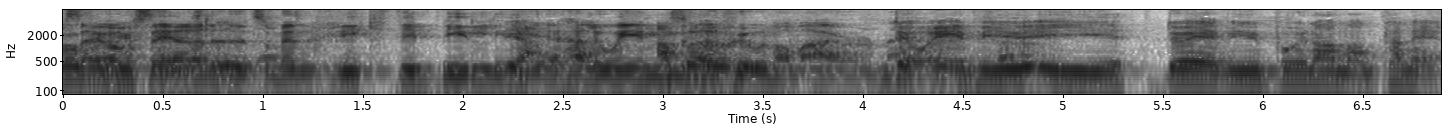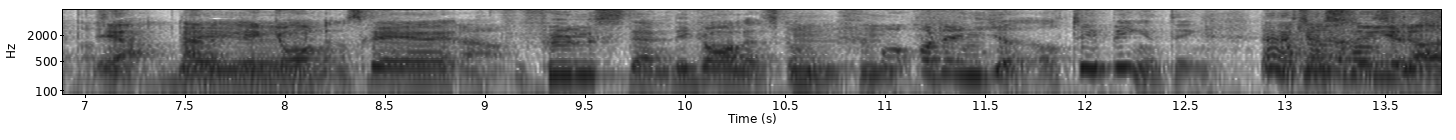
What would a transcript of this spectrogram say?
får sig och ser det ut som en riktigt billig Ja. halloween-version av Iron Man. Då är vi ju i... Då är vi ju på en annan planet alltså. Ja, det är, det är galenskap. Det är fullständig galenskap. Och, och den gör typ ingenting. Han kan Alltså, hans styra rustning-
